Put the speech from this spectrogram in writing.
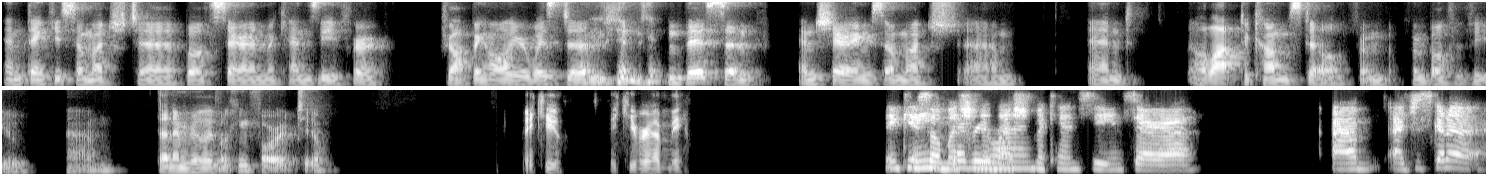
and thank you so much to both Sarah and Mackenzie for dropping all your wisdom in, in this and and sharing so much um, and a lot to come still from from both of you um, that I'm really looking forward to. Thank you. Thank you for having me. Thank you so much, Dinesh, everyone. Mackenzie, and Sarah. Um, I just gonna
